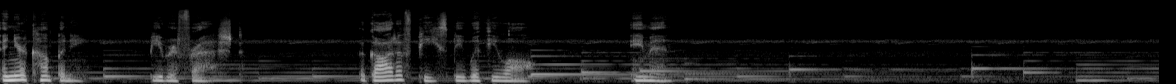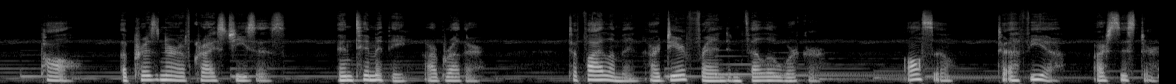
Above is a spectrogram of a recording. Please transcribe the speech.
in your company, be refreshed. The God of peace be with you all. Amen. Paul, a prisoner of Christ Jesus, and Timothy, our brother, to Philemon, our dear friend and fellow worker, also to Apphia, our sister,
